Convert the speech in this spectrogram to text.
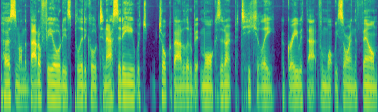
person on the battlefield, his political tenacity, which talk about a little bit more because I don't particularly agree with that from what we saw in the film.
